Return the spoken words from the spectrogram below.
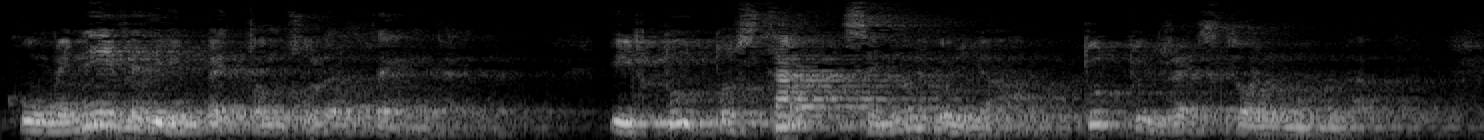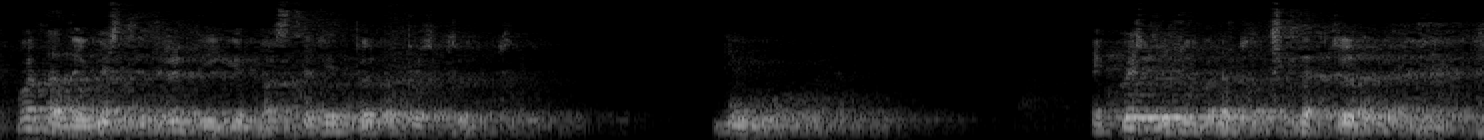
come neve di rimpetto a un sole ardente. Il tutto sta se noi vogliamo, tutto il resto è nulla. Guardate, queste tre righe basterebbero per tutto. Di nuovo. E questo supera tutti i ragionamenti,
